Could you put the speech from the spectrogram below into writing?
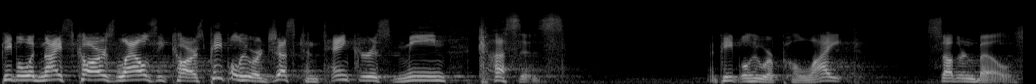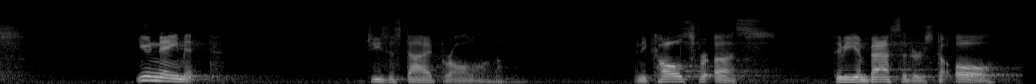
people with nice cars, lousy cars, people who are just cantankerous, mean cusses, and people who are polite Southern belles. You name it. Jesus died for all of them. And he calls for us to be ambassadors to all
